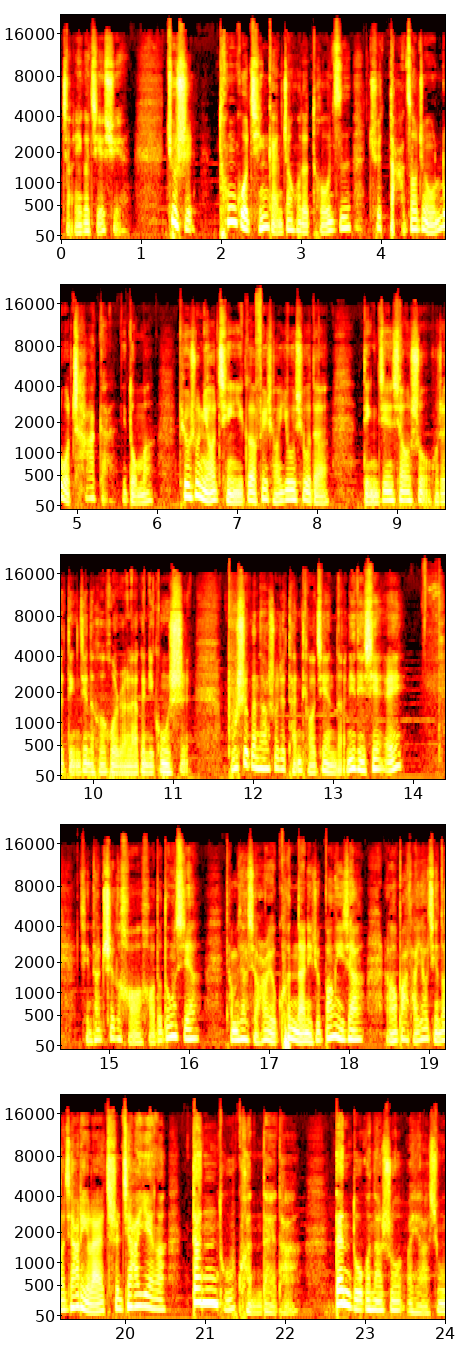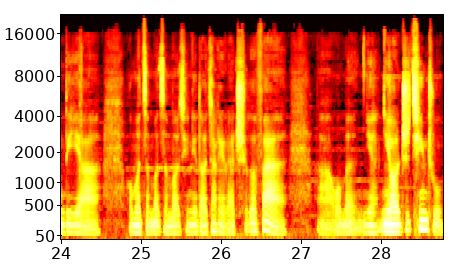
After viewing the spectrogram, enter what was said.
讲一个节选，就是通过情感账户的投资去打造这种落差感，你懂吗？比如说你要请一个非常优秀的顶尖销售或者顶尖的合伙人来跟你共事，不是跟他说就谈条件的，你得先哎。请他吃个好好的东西啊！他们家小孩有困难，你去帮一下，然后把他邀请到家里来吃家宴啊，单独款待他，单独跟他说：“哎呀，兄弟呀，我们怎么怎么，请你到家里来吃个饭啊！我们你你要知清楚，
